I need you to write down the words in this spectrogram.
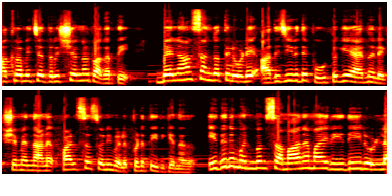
ആക്രമിച്ച ദൃശ്യങ്ങൾ പകർത്തി ബലാത്സംഗത്തിലൂടെ അതിജീവിതത്തെ പൂട്ടുകയായിരുന്നു ലക്ഷ്യമെന്നാണ് പൾസർ സുനി വെളിപ്പെടുത്തിയിരിക്കുന്നത്. ഇതിനു മുൻപും സമാനമായ രീതിയിലുള്ള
